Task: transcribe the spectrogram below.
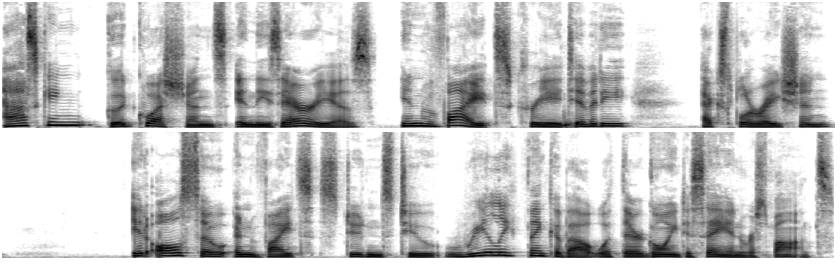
Asking good questions in these areas invites creativity, exploration. It also invites students to really think about what they're going to say in response.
